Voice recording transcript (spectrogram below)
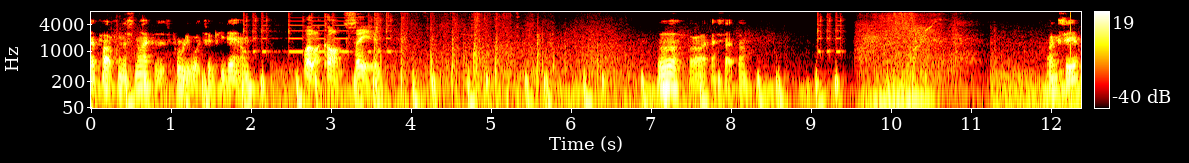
Apart from the sniper, that's probably what took you down. Well, I can't see him. Oh, alright, that's that done. I can see him.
